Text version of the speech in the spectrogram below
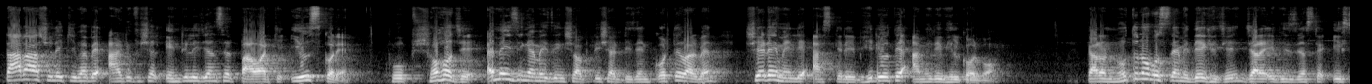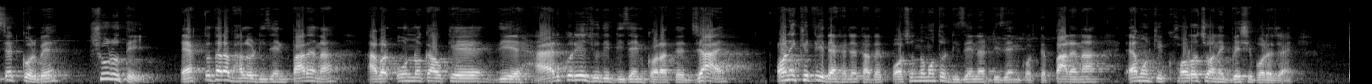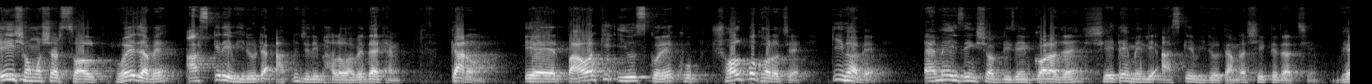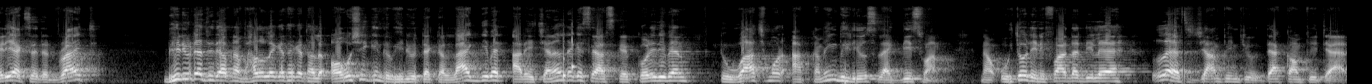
তারা আসলে কীভাবে আর্টিফিশিয়াল ইন্টেলিজেন্সের পাওয়ারকে ইউজ করে? খুব সহজে অ্যামেজিং অ্যামেজিং সব টি শার্ট ডিজাইন করতে পারবেন। সেটাই মেনলি আজকের এই ভিডিওতে আমি রিভিল করব। কারণ নতুন অবস্থায় আমি দেখেছি, যারা এই বিজনেসটা স্টার্ট করবে, শুরুতেই এক তো তারা ভালো ডিজাইন পারে না, আবার অন্য কাউকে দিয়ে হায়ার করিয়ে যদি ডিজাইন করাতে যায়, অনেক ক্ষেত্রেই দেখা যায় তাদের পছন্দ মতো ডিজাইনার ডিজাইন করতে পারে না, এমনকি খরচও অনেক বেশি পড়ে যায়। এই সমস্যার সলভ হয়ে যাবে আজকের এই ভিডিওটা আপনি যদি ভালোভাবে দেখেন। কারণ এর পাওয়ারকে ইউজ করে খুব স্বল্প খরচে কীভাবে অ্যামেজিং সব ডিজাইন করা যায়, সেটাই মেনলি আজকের ভিডিওতে আমরা শিখতে যাচ্ছি। ভেরি এক্সাইটেড রাইট ভিডিওটা যদি আপনার ভালো লেগে থাকে, তাহলে অবশ্যই কিন্তু ভিডিওতে একটা লাইক দিবেন আর এই চ্যানেলটাকে সাবস্ক্রাইব করে দিবেন to watch more upcoming videos like this one now without any further delay let's jump into the computer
